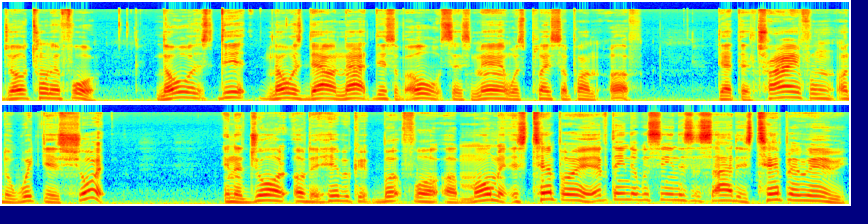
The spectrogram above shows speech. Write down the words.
Job 24. Knowest, did, knowest thou not this of old, since man was placed upon earth, that the triumph of the wicked is short, and the joy of the hypocrite but for a moment. It's temporary. Everything that we see in this society is temporary.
